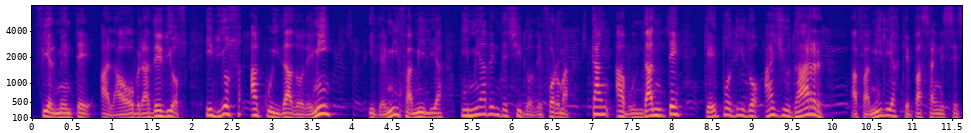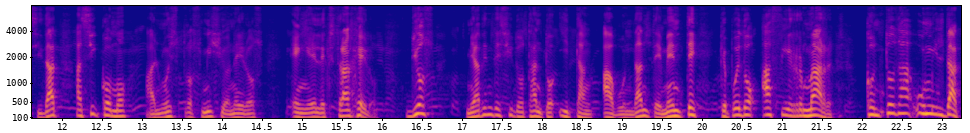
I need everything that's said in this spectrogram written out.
fielmente a la obra de Dios. Y Dios ha cuidado de mí y de mi familia y me ha bendecido de forma tan abundante que he podido ayudar a familias que pasan necesidad, así como a nuestros misioneros en el extranjero. Dios me ha bendecido tanto y tan abundantemente que puedo afirmar con toda humildad,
